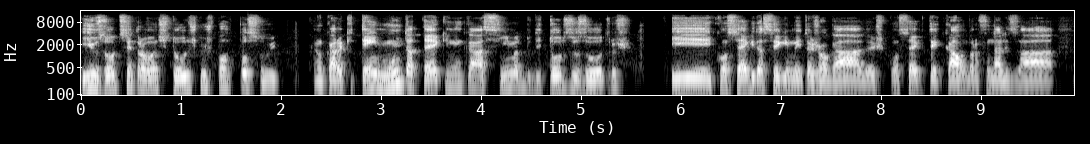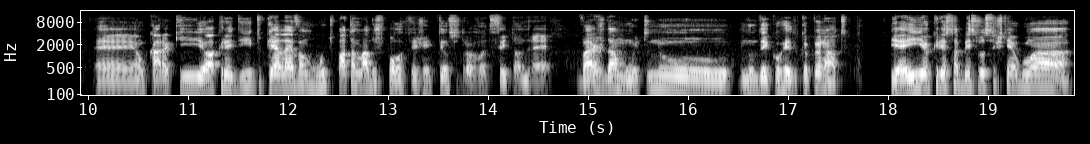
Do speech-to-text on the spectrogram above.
e os outros centroavantes todos que o esporte possui. É um cara que tem muita técnica acima de todos os outros e consegue dar seguimento às jogadas, consegue ter calma para finalizar. É, é, um cara que eu acredito que eleva muito o patamar do esporte. A gente tem um centroavante feito André, vai ajudar muito no, no decorrer do campeonato. E aí eu queria saber se vocês têm alguma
